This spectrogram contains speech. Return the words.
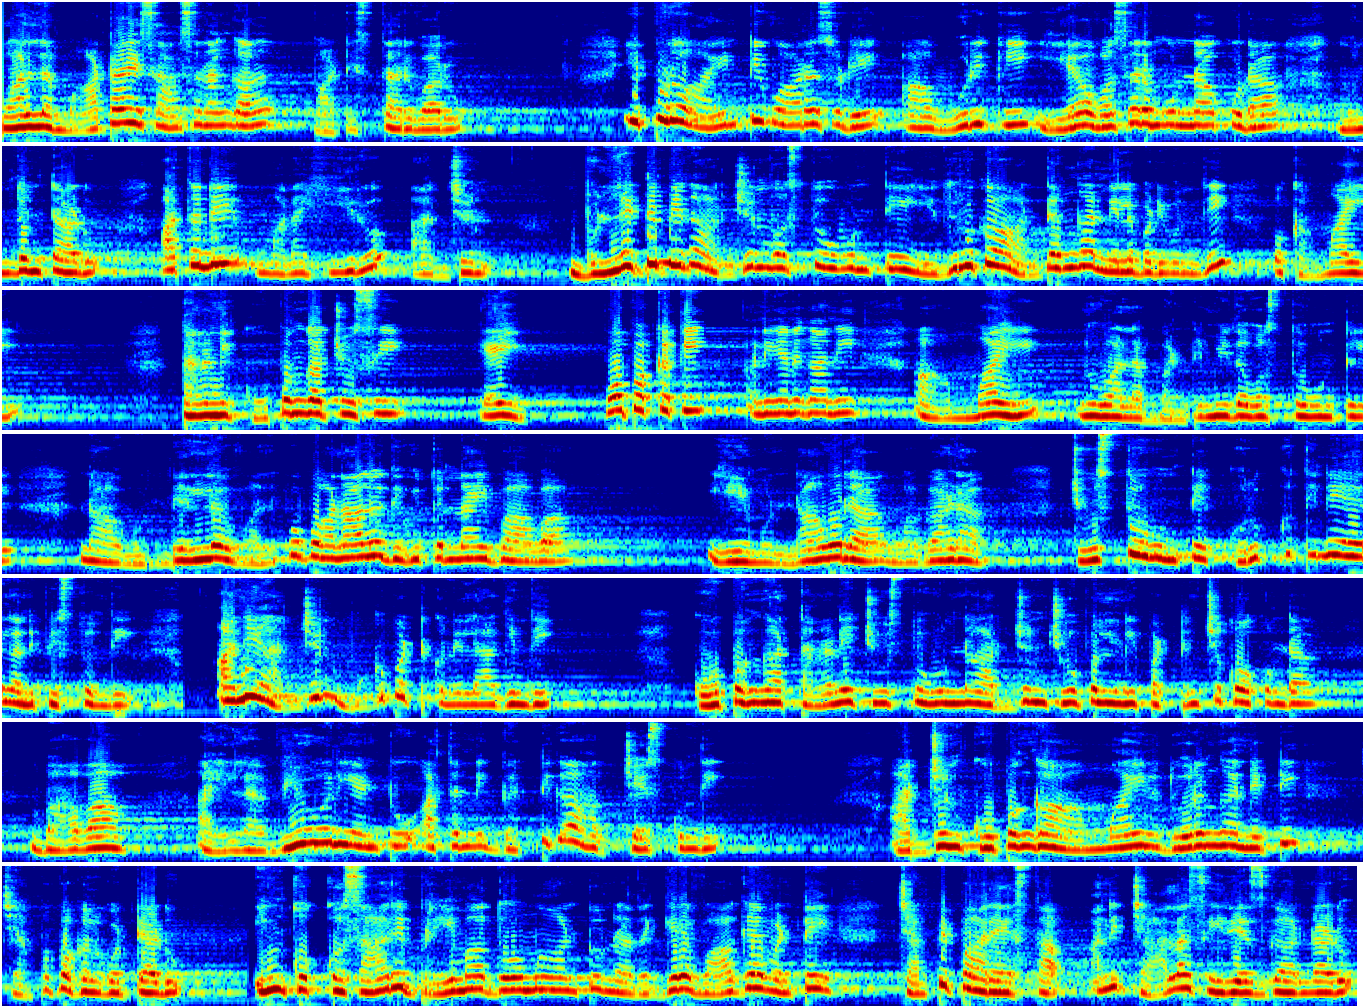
వాళ్ళ మాటాయి శాసనంగా పాటిస్తారు వారు. ఇప్పుడు ఆ ఇంటి వారసుడే ఆ ఊరికి ఏ అవసరం ఉన్నా కూడా ముందుంటాడు. అతనే మన హీరో అర్జున్. బుల్లెట్ మీద అర్జున్ వస్తూ ఉంటే ఎదురుగా అడ్డంగా నిలబడి ఉంది ఒక అమ్మాయి. తనని కోపంగా చూసి ఏయ్ పో పక్కకి అని అనగాని ఆ అమ్మాయి నువ్వు అలా బండి మీద వస్తూ ఉంటే నా గుండెల్లో వలుపు బాణాలు దిగుతున్నాయి బావా. ఏమున్నావురా మగాడా? చూస్తూ ఉంటే కొరుక్కు తినేయాలనిపిస్తుంది అని అర్జున్ బుగ్గు పట్టుకుని లాగింది. కోపంగా తననే చూస్తూ ఉన్న అర్జున్ చూపుల్ని పట్టించుకోకుండా బావా ఐ లవ్ యూ అని అంటూ అతన్ని గట్టిగా హక్ చేసుకుంది. అర్జున్ కోపంగా ఆ అమ్మాయిని దూరంగా నెట్టి చెంప పగలగొట్టాడు. ఇంకొక్కసారి ప్రేమ దోమ అంటూ నా దగ్గర వాగావంటే చంపి పారేస్తా అని చాలా సీరియస్గా అన్నాడు.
